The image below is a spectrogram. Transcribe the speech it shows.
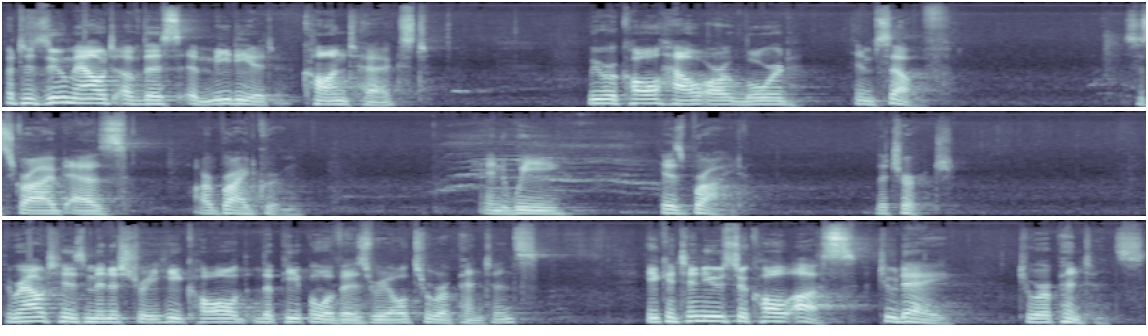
But to zoom out of this immediate context, we recall how our Lord Himself is described as our bridegroom, and we, His bride, the church. Throughout His ministry, He called the people of Israel to repentance. He continues to call us today to repentance.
